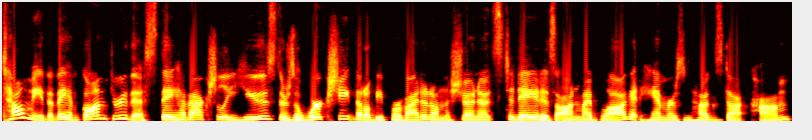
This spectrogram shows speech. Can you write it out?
tell me that they have gone through this. They have actually used, there's a worksheet that'll be provided on the show notes today. It is on my blog at hammersandhugs.com.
